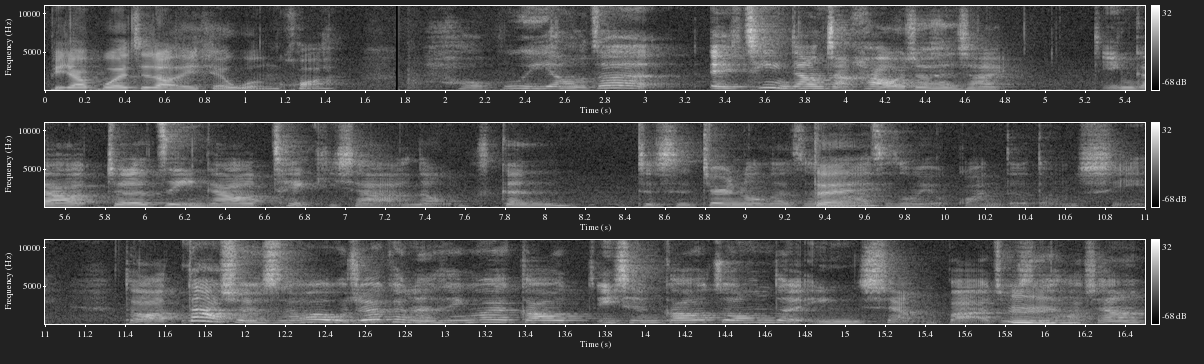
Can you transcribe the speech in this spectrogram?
比较不会知道的一些文化。好不一样，我真的哎，听你这样讲，话我就很想，应该觉得自己应该要 take 一下那种跟就是 journalism 啊这种有关的东西，对啊，大学的时候，我觉得可能是因为高以前高中的影响吧，就是好像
